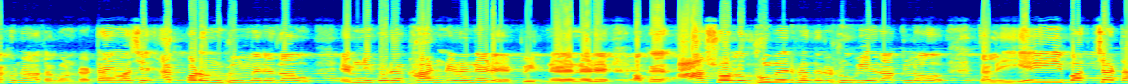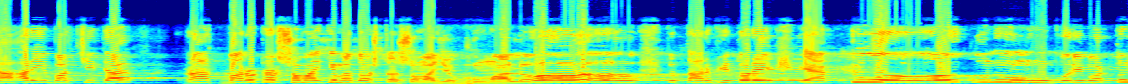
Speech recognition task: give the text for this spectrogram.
এখনও আধা ঘণ্টা টাইম আছে, এক পড়ন ঘুম মেরে দাও। এমনি করে ঘাট নেড়ে নেড়ে, পিঠ নেড়ে নেড়ে, ওকে আসল ঘুমের ভেতরে ডুবিয়ে রাখল। তাহলে এই বাচ্চাটা আর এই বাচ্চিটা রাত বারোটার সময় কিংবা দশটার সময় যে ঘুমালো, তো তার ভিতরে একটুও কোনো পরিবর্তন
